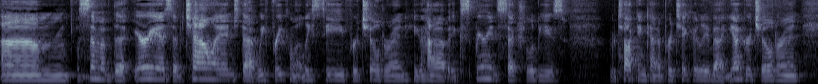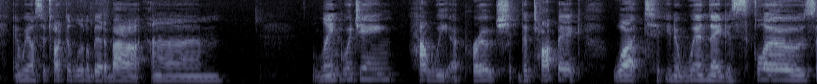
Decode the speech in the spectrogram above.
um, some of the areas of challenge that we frequently see for children who have experienced sexual abuse. We are talking kind of particularly about younger children, and we also talked a little bit about um, languaging, how we approach the topic, what, you know, when they disclose,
